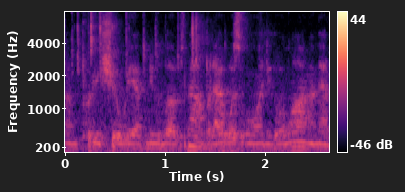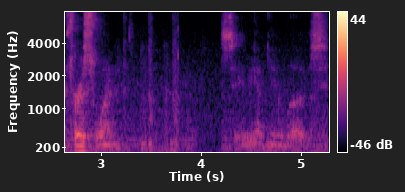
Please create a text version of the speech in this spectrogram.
I'm pretty sure we have new lugs now, but I wasn't willing to go along on that first one. Let's see, we have new lugs.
